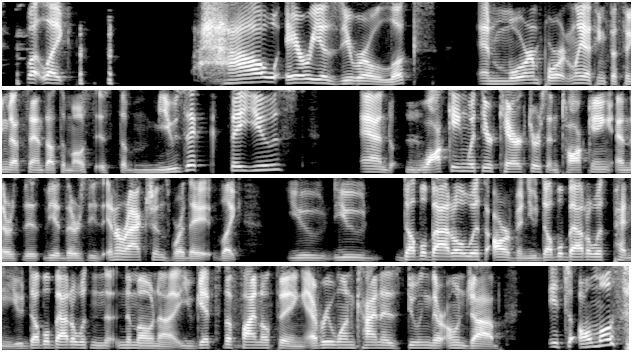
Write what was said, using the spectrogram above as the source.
but like how Area Zero looks, and more importantly, I think the thing that stands out the most is the music they used and Mm. walking with your characters and talking. And there's the, the there's these interactions where they like you you double battle with Arven, you double battle with Penny, you double battle with N- Nemona. You get to the final thing. Everyone kind of is doing their own job. It's almost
